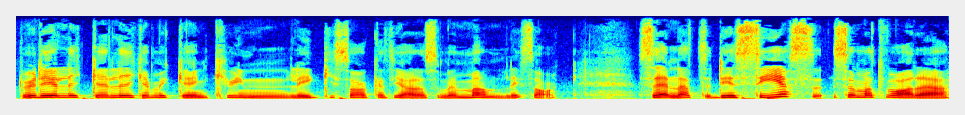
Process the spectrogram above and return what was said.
då är det lika, lika mycket en kvinnlig sak att göra som en manlig sak. Sen att det ses som att vara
